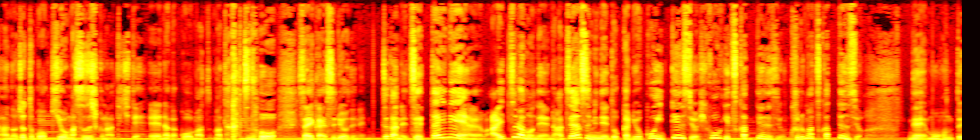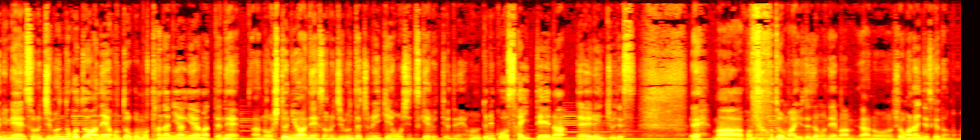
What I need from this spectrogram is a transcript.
あのちょっとこう気温が涼しくなってきて、えー、なんかこうままた活動を再開するようでね。てかね絶対ねあいつらもね夏休みねどっか旅行行ってんすよ。飛行機使ってんすよ。車使ってんすよ。ね、もう本当にね、その自分のことはね、本当もう棚に上げやがってね、あの人にはね、その自分たちの意見を押し付けるっていうね、本当にこう最低な、えー、連中です。え、まあ、こんなことをまあ言っててもね、まあ、あの、しょうがないんですけども。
